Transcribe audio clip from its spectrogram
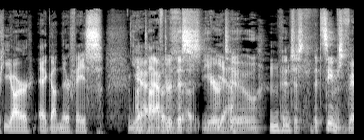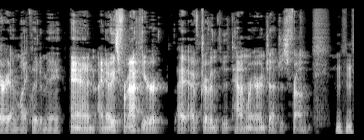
PR egg on their face. on Yeah, top after of, this uh, year yeah. too, Mhm. it just it seems very unlikely to me. And I know he's from out here. I, I've driven through the town where Aaron Judge is from. Mhm.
